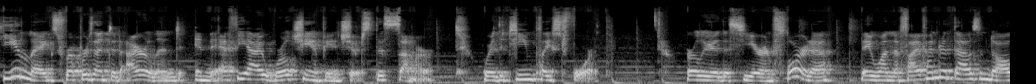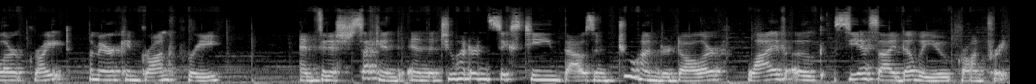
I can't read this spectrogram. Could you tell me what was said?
He and Legs represented Ireland in the FEI World Championships this summer, where the team placed fourth. Earlier this year in Florida, they won the $500,000 Great American Grand Prix and finished second in the $216,200 Live Oak CSIW Grand Prix.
